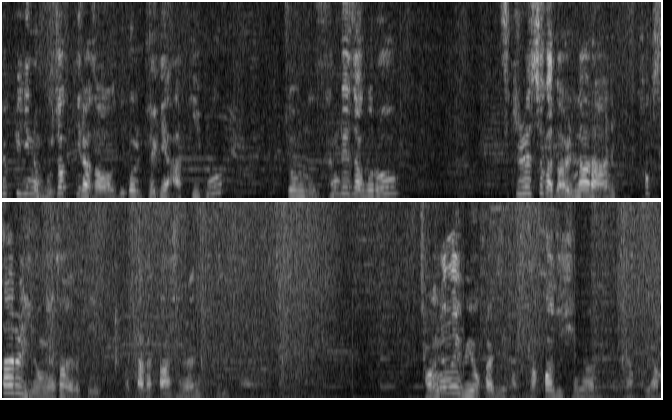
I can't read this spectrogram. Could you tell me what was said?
회피기는 무적기라서 이걸 되게 아끼고 좀 상대적으로 스킬 횟수가 널널한 속사를 이용해서 이렇게 왔다 갔다 하시면 좋아요. 정령의 비호까지 같이 섞어주시면 괜찮고요.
